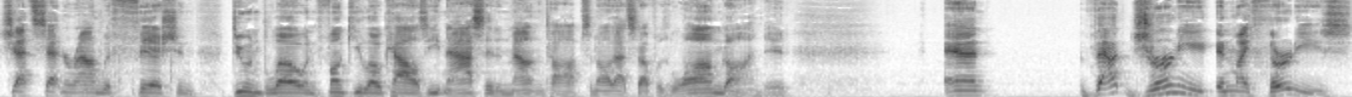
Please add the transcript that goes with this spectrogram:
jet setting around with fish and doing blow and funky locales, eating acid and mountaintops and all that stuff was long gone, dude. And that journey in my 30s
